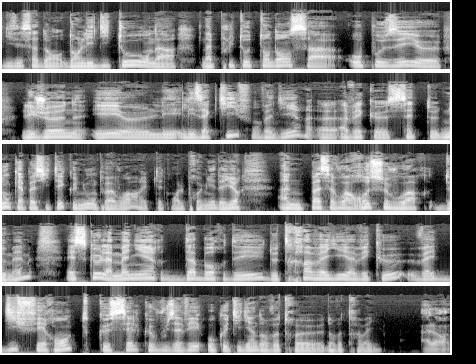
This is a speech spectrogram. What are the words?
disais ça dans, l'édito, on a plutôt tendance à opposer euh, les jeunes et les, les actifs, on va dire, avec cette non capacité que nous on peut avoir, et peut-être moi le premier d'ailleurs, à ne pas savoir recevoir d'eux-mêmes. Est-ce que la manière d'aborder, de travailler avec eux va être différente que celle que vous avez au quotidien dans votre, dans votre travail Alors,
